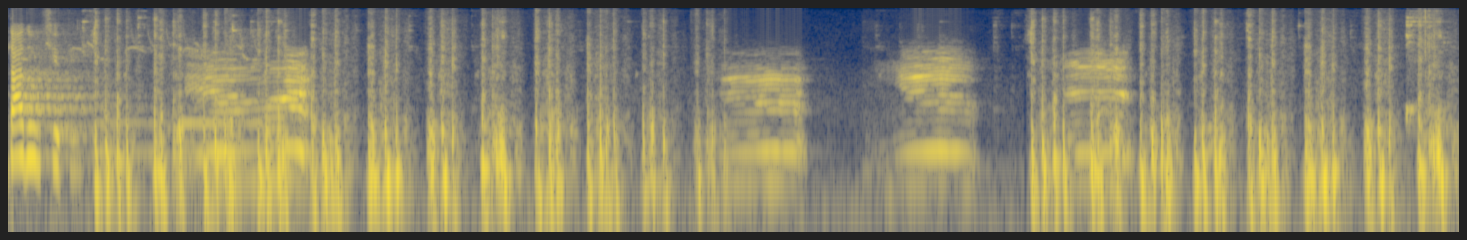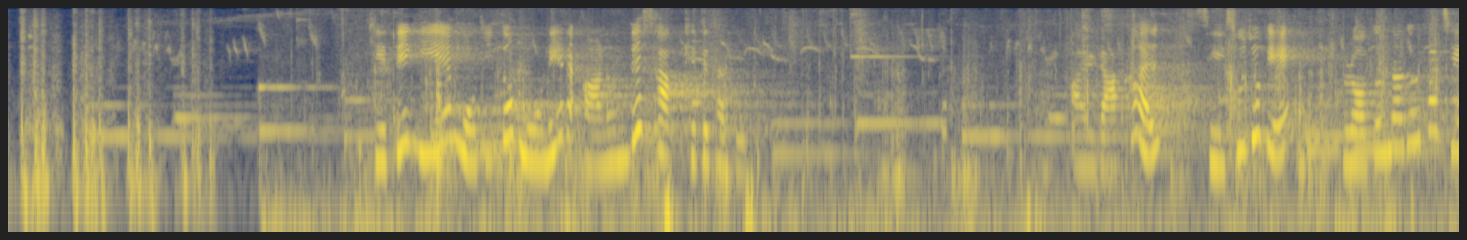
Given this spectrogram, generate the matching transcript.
দাদুর খেতে। খেতে গিয়ে মতি তো মনের আনন্দে শাক খেতে থাকে। আর রাখাল সেই সুযোগে রতন দাদুর কাছে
